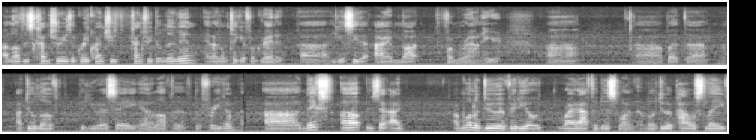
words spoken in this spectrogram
Uh, I love this country. It's a great country country to live in, and I don't take it for granted. Uh, you can see that I am not from around here, uh, uh, but uh, I do love the USA and I love the, the freedom. next up is that I I'm gonna do a video right after this one. I'm gonna do a Powerslave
